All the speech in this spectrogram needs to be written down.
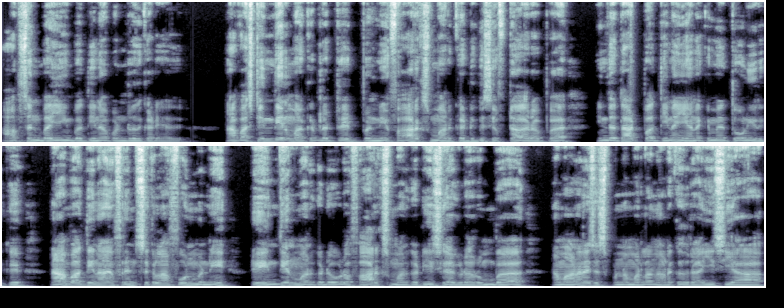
ஆப்ஷன் பையிங் பார்த்தீங்கன்னா பண்ணுறது கிடையாது. நான் ஃபஸ்ட் இந்தியன் மார்க்கெட்டில் ட்ரேட் பண்ணி ஃபாரக்ஸ் மார்க்கெட்டுக்கு ஷிஃப்ட் ஆகிறப்ப இந்த தாட் பார்த்தீங்கன்னா எனக்குமே தோணி இருக்கு நான் பார்த்தீங்கன்னா என் ஃப்ரெண்ட்ஸுக்கெல்லாம் ஃபோன் பண்ணி டே இந்தியன் மார்க்கெட்டை விட ஃபாரக்ஸ் மார்க்கெட் ஈஸியாக இருக்குடா ரொம்ப. நம்ம அனலைசிஸ் பண்ண மாதிரிலாம் நடக்குதுடா ஈஸியாக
